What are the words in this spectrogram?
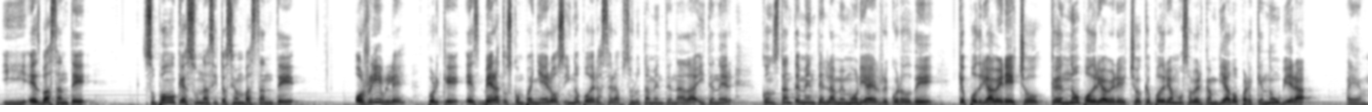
Y es bastante, supongo que es una situación bastante horrible, porque es ver a tus compañeros y no poder hacer absolutamente nada y tener constantemente en la memoria el recuerdo de qué podría haber hecho, qué no podría haber hecho, qué podríamos haber cambiado para que no hubiera, em,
